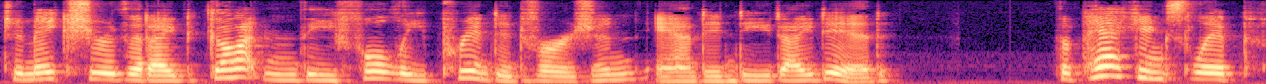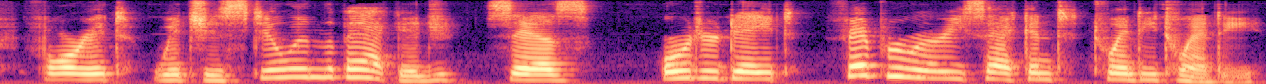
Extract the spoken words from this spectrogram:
to make sure that I'd gotten the fully printed version, and indeed I did. The packing slip for it, which is still in the package, says order date February 2nd, 2020.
